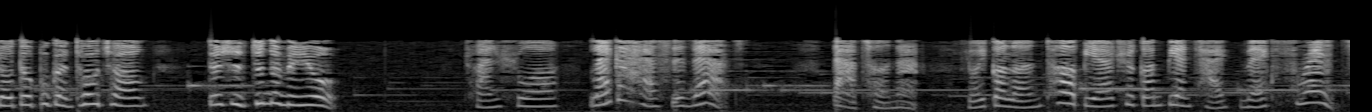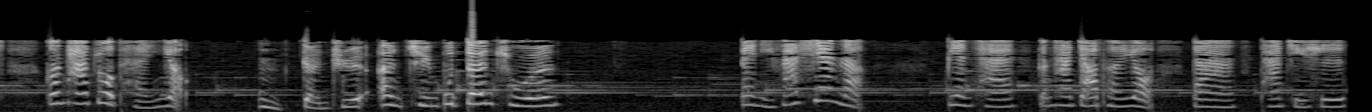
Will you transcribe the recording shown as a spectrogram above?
小的不敢偷藏，但是真的没有。”传说 Like has said that，大臣呐，有一个人特别去跟辩才 make friends，跟他做朋友。嗯，感觉案情不单纯，被你发现了。辩才跟他交朋友，但他其实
